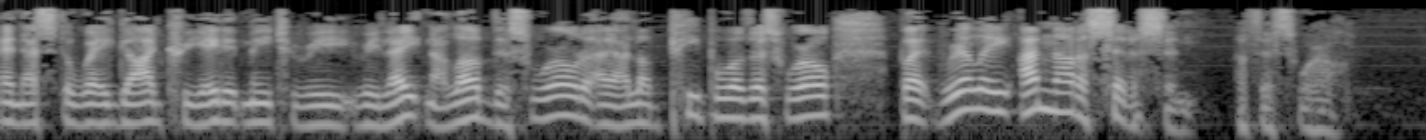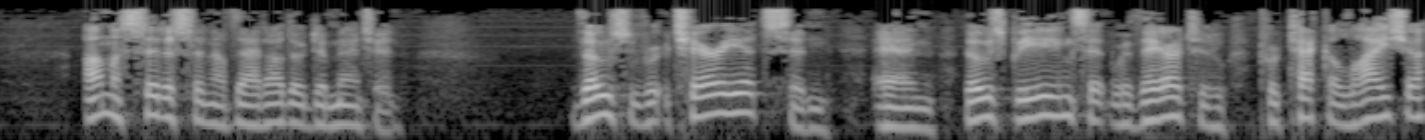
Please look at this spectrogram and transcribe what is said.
and that's the way God created me to re- relate. And I love this world. I, I love people of this world. But really, I'm not a citizen of this world. I'm a citizen of that other dimension. Those chariots and, and those beings that were there to protect Elisha,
